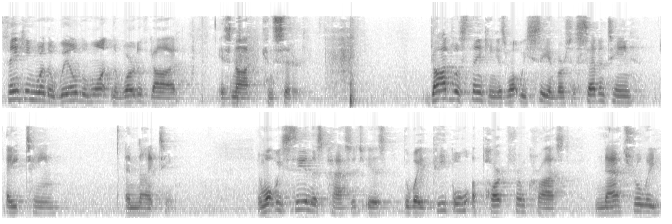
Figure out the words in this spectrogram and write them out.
Thinking where the will, the want, and the word of God is not considered. Godless thinking is what we see in verses 17, 18, and 19. And what we see in this passage is the way people apart from Christ naturally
